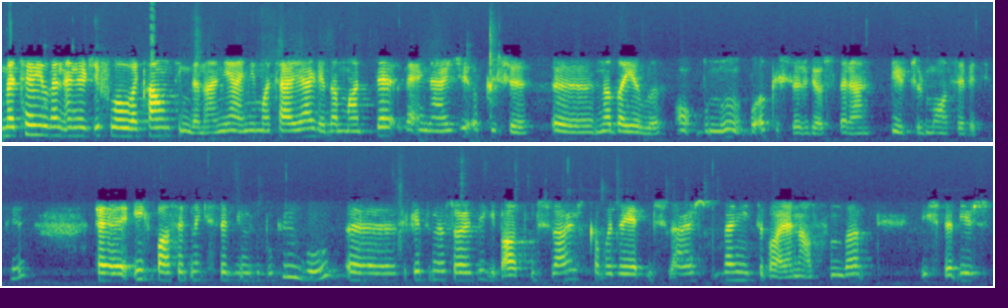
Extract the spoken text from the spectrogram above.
material and Energy Flow Accounting denen yani materyal ya da madde ve enerji akışına dayalı bunu bu akışları gösteren bir tür muhasebe tipi. Ee, ilk bahsetmek istediğimiz bugün bu. Ee, Fikret'in de söylediği gibi 60'lar, kabaca 70'lerden itibaren aslında işte bir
